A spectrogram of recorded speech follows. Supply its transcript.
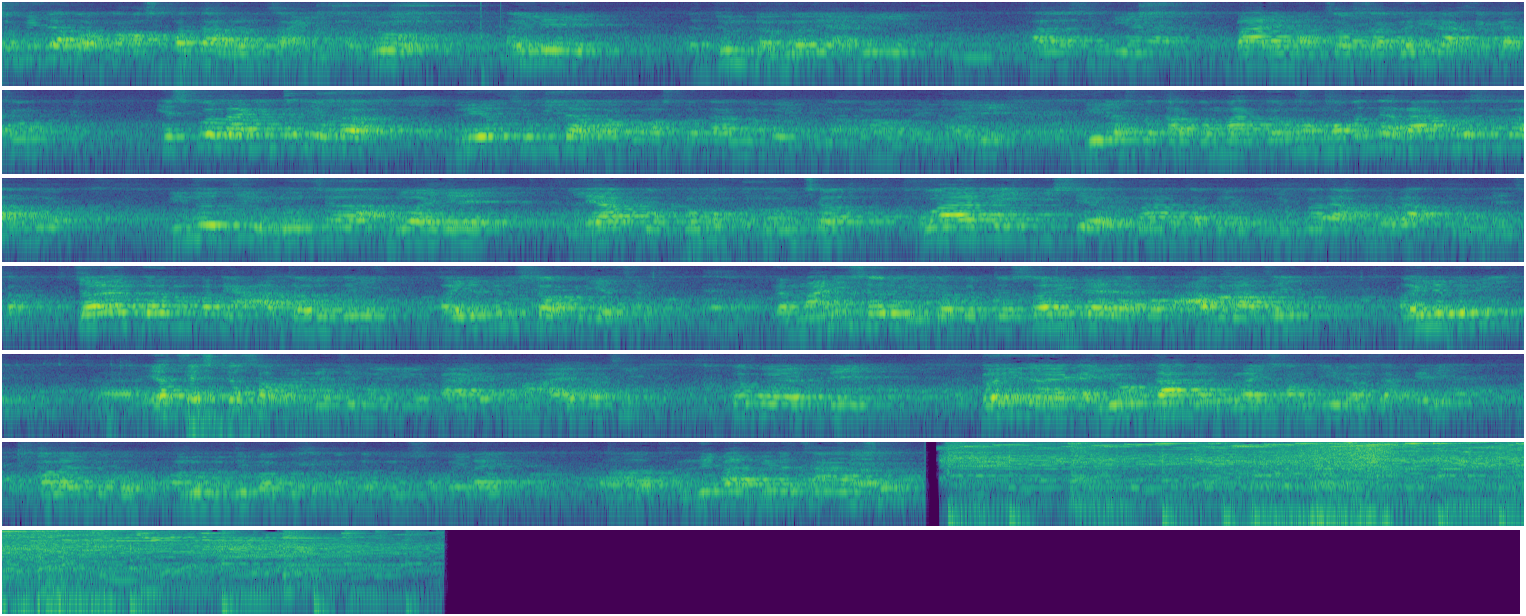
सुविधा भएको अस्पतालहरू चाहिन्छ। यो अहिले जुन ढङ्गले हामी थलासिमिया बारेमा चर्चा गरिराखेका छौँ यसको लागि पनि एउटा वृहत सुविधा भएको अस्पताल नभइकन रहँदैन। अहिले वीर अस्पतालको गर्नु मभन्दा राम्रोसँग हाम्रो विनोदजी हुनुहुन्छ हाम्रो अहिले ल्याबको प्रमुख हुनुहुन्छ। उहाँहरूले यी विषयहरूमा तपाईँहरूको बिचमा राम्रो राख्नुहुनेछ। सहयोग गर्नुपर्ने हातहरू चाहिँ अहिले पनि सक्रिय छन्। र मानिसहरूभित्रको त्यो शरीरको भावना चाहिँ अहिले पनि यथेष्ट छ भन्ने चाहिँ मैले यो कार्यक्रममा आएपछि तपाईँहरूले गरिरहेका योगदानहरूलाई सम्झिरहँदाखेरि मलाई त्यो अनुभूति भएको छ। म तपाईँहरू सबैलाई धन्यवाद दिन चाहन्छु।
